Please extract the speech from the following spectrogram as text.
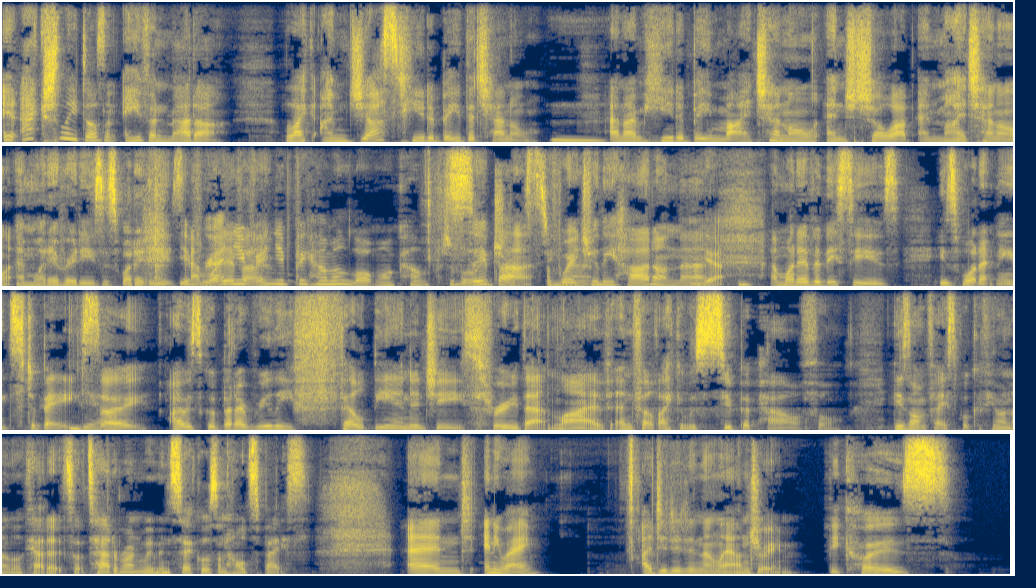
it actually doesn't even matter. Like I'm just here to be the channel hmm. and I'm here to be my channel and show up and my channel and whatever it is is what it is. You've, and and, you've, whatever. and you've become a lot more comfortable. Super. I've worked that. really hard on that. Yeah. And whatever this is, is what it needs to be. Yeah. So I was good, but I really felt the energy through that live and felt like it was super powerful. It is on Facebook if you want to look at it. So it's how to run women's circles and hold space. And anyway, I did it in the lounge room because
